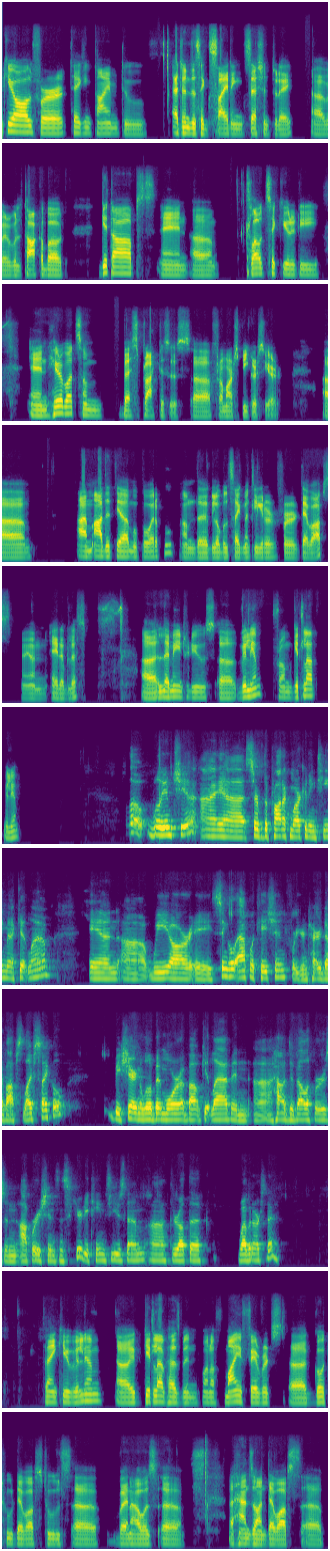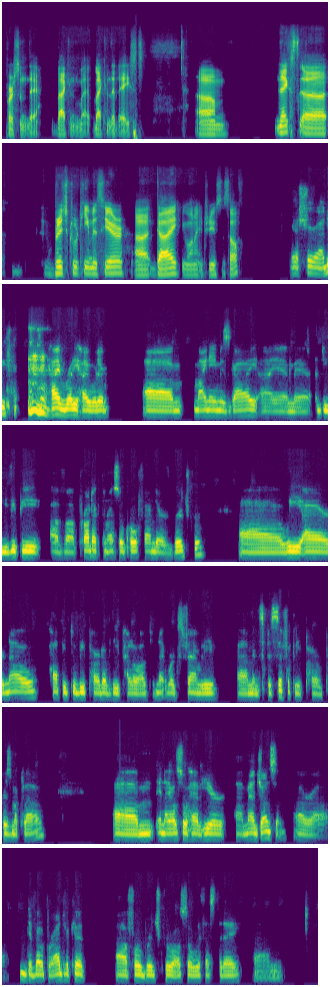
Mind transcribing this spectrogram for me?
thank you all for taking time to attend this exciting session today, uh, where we'll talk about GitOps and um, cloud security and hear about some best practices uh, from our speakers here. Um, I'm Aditya Mupavarapu. I'm the global segment leader for DevOps and AWS. Uh, let me introduce uh, William from GitLab. William. Hello, William Chia. I uh, serve the product marketing team at GitLab, and uh, we are a single application for your entire DevOps lifecycle. Be sharing a little bit more about GitLab and uh, how developers and operations and security teams use them uh, throughout the webinar today. Thank you, William. Uh, GitLab has been one of my favorites uh, go-to DevOps tools when I was a hands-on DevOps person there back in back in the days. Um, next, uh, Bridgecrew team is here. Uh, Guy, you want to introduce yourself? Yeah, sure, Adi. Hi, everybody. Hi, William. Um, my name is Guy. I am uh, the VP of uh, product and also co-founder of Bridgecrew. Uh, we are now happy to be part of the Palo Alto Networks family um, and specifically part of Prisma Cloud. Um, and I also have here uh, Matt Johnson, our uh, developer advocate, uh, for Bridgecrew also with us today. Um,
